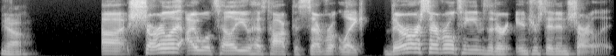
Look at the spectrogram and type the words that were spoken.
Yeah. Uh, Charlotte, I will tell you, has talked to several, like, there are several teams that are interested in Charlotte.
